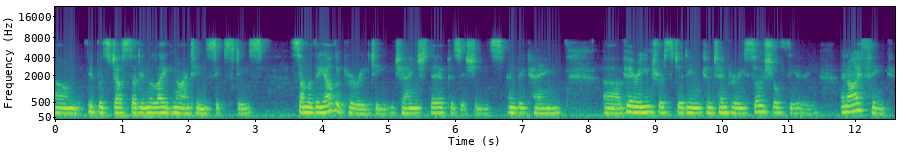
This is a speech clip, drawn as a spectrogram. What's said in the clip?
Um, it was just that in the late 1960s, some of the other periti changed their positions and became uh, very interested in contemporary social theory and I think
